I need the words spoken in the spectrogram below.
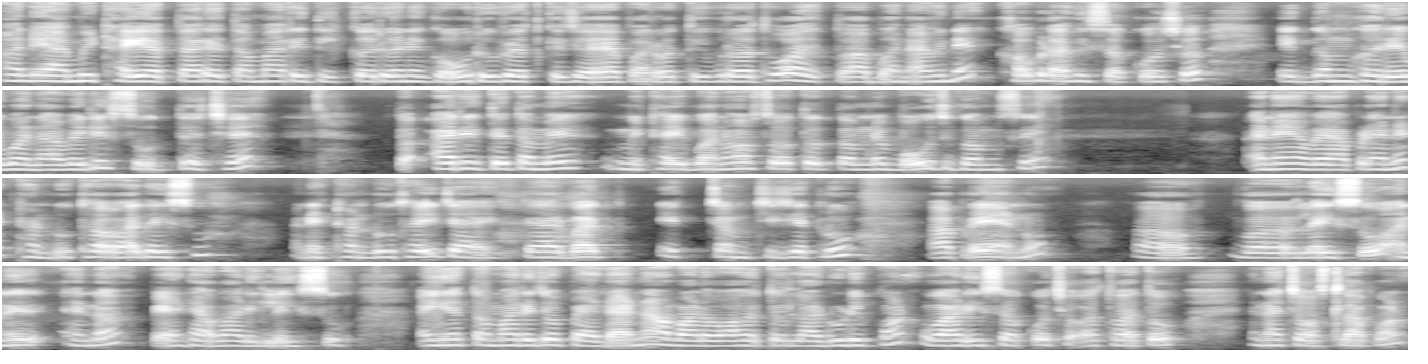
અને આ મીઠાઈ અત્યારે તમારી દીકરીઓને ગૌરી વ્રત કે જયા પાર્વતી વ્રત હોય તો આ બનાવીને ખવડાવી શકો છો. એકદમ ઘરે બનાવેલી શુદ્ધ છે. તો આ રીતે તમે મીઠાઈ બનાવશો તો તમને બહુ જ ગમશે. અને હવે આપણે એને ઠંડુ થવા દઈશું. અને ઠંડુ થઈ જાય ત્યારબાદ એક ચમચી જેટલું આપણે એનું લઈશું અને એના પેંડા વાળી લઈશું. અહીંયા તમારે જો પેંડા ના વાળવા હોય તો લાડુડી પણ વાળી શકો છો અથવા તો એના ચોસલા પણ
